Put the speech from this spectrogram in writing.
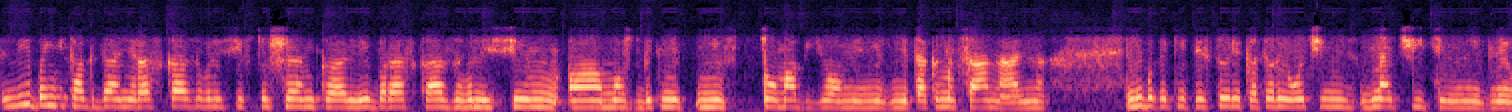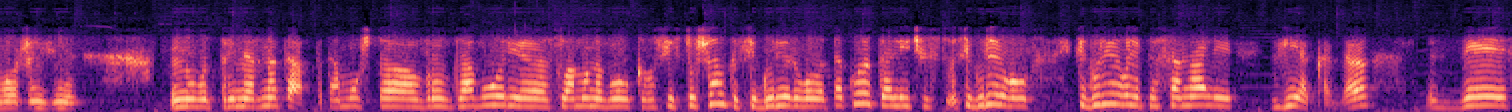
либо никогда не рассказывались Евтушенко, либо рассказывались им, а, может быть, не, не в том объеме, не, не так эмоционально, либо какие-то истории, которые очень значительные для его жизни. Ну вот примерно так, потому что в разговоре Соломона Волкова с Евтушенко фигурировало такое количество, фигурировал, фигурировали персонали века, да. Здесь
